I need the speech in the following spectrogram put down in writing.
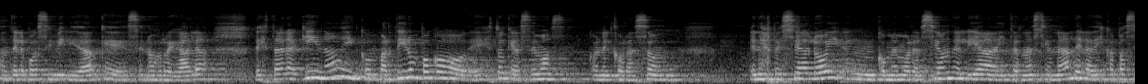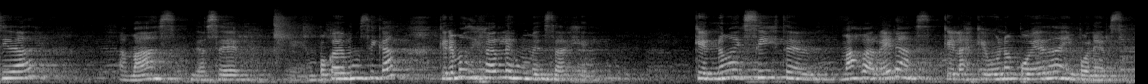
ante la posibilidad que se nos regala de estar aquí ¿no? y compartir un poco de esto que hacemos con el corazón. En especial hoy, en conmemoración del Día Internacional de la Discapacidad, a más de hacer eh, un poco de música, queremos dejarles un mensaje que no existen más barreras que las que uno pueda imponerse.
